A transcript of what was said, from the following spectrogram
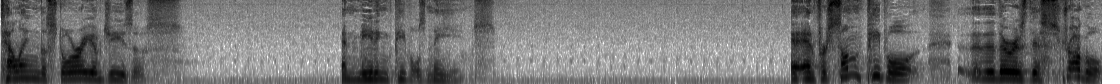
telling the story of Jesus and meeting people's needs. And for some people, there is this struggle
